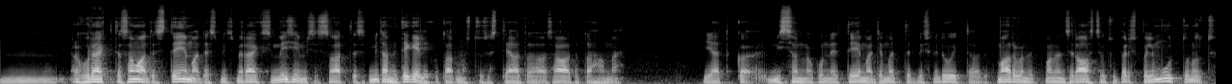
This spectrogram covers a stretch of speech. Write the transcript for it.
mm, nagu rääkida samadest teemadest, mis me rääkisime esimeses saates, et mida me tegelikult armastusest teada saada tahame. Ja et ka, mis on nagu need teemad ja mõtted, mis meid huvitavad, et ma arvan, et ma olen selle aasta jooksul päris palju muutunud.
